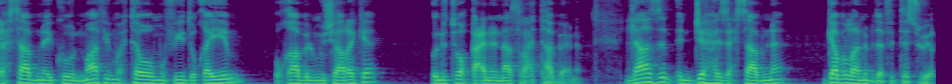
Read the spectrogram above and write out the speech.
حسابنا يكون ما في محتوى مفيد وقيم وقابل للمشاركة ونتوقع أن الناس راح تتابعنا. لازم نجهز حسابنا قبل لا نبدأ في التسويق.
